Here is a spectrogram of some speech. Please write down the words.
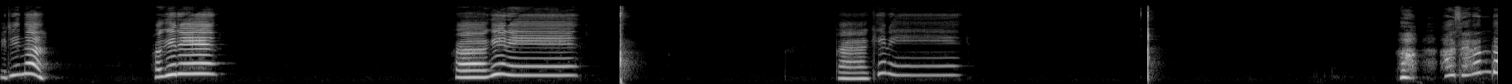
예린아 박예린 박예린 박예린 아, 아 잘한다.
